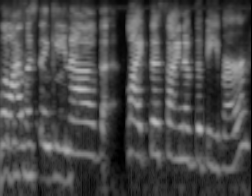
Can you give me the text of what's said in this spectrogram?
well i was thinking of like the sign of the beaver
